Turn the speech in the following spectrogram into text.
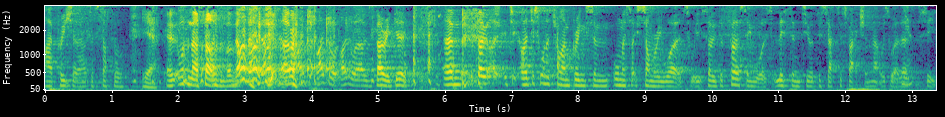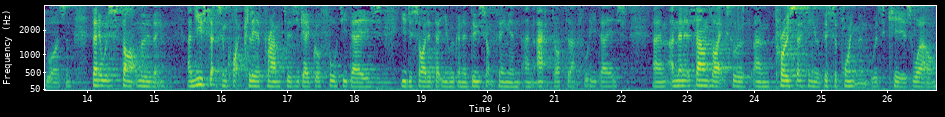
I appreciate that. It was a subtle. Yeah, it wasn't that subtle. no, no, no. no. I, I, thought, I thought that was very good. Um, so I, I, just want to try and bring some almost like summary words. So the first thing was listen to your dissatisfaction. That was where the yeah. seed was, and then it was start moving. And you set some quite clear parameters. You gave God 40 days. You decided that you were going to do something and, and act after that 40 days. Um, and then it sounds like sort of um, processing your disappointment was key as well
